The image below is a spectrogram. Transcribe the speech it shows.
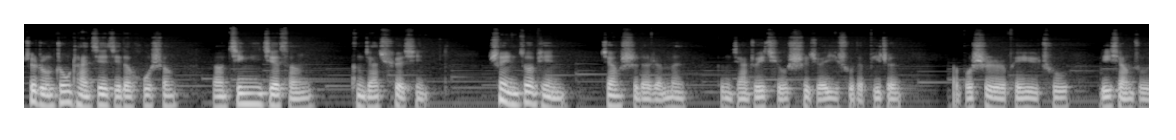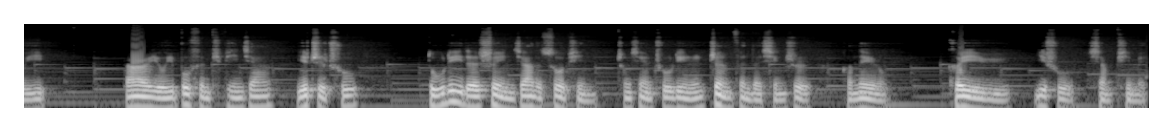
这种中产阶级的呼声让精英阶层更加确信，摄影作品将使得人们更加追求视觉艺术的逼真，而不是培育出理想主义。然而，有一部分批评家也指出。独立的摄影家的作品呈现出令人振奋的形式和内容，可以与艺术相媲美。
